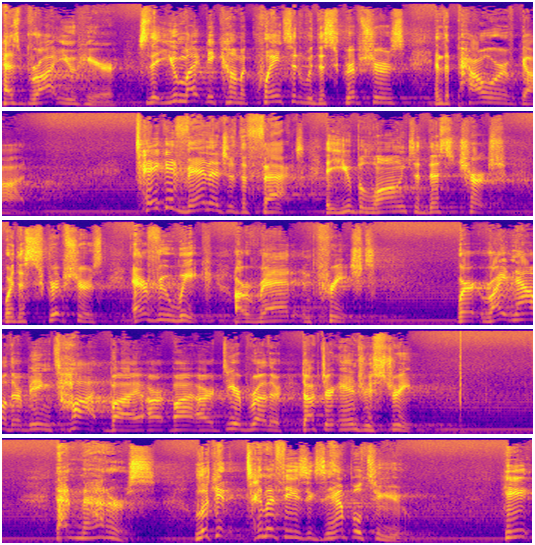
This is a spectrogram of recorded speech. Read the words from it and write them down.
has brought you here so that you might become acquainted with the scriptures and the power of God. Take advantage of the fact that you belong to this church where the scriptures every week are read and preached. Where right now they're being taught by our, by our dear brother, Dr. Andrew Street. That matters. Look at Timothy's example to you. He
